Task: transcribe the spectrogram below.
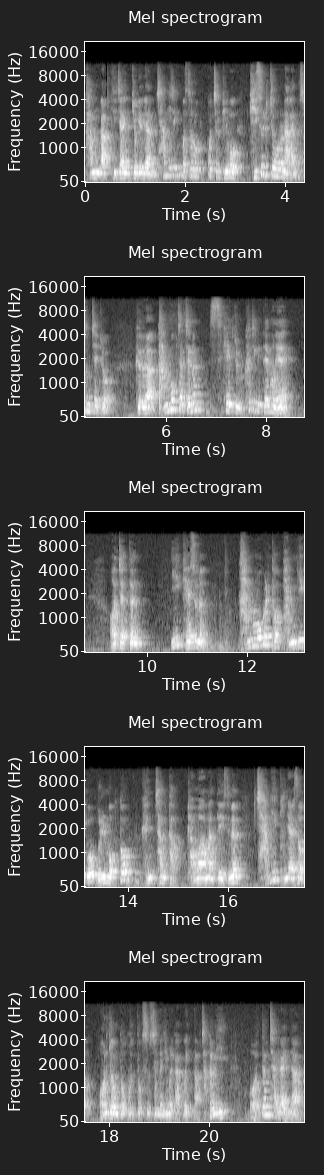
감각 디자인 쪽에 대한 창의적인 것으로 꽃을 피우고 기술적으로 나간다. 손재죠. 그러나 감목 자체는 스케일이 좀 커지기 때문에 어쨌든 이 개수는 감목을 더 반기고 을목도 괜찮다. 병화만 돼 있으면 자기 분야에서 어느 정도 우뚝 쓸 수 있는 힘을 갖고 있다. 자, 그럼 이뭐 어떤 차이가 있냐?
